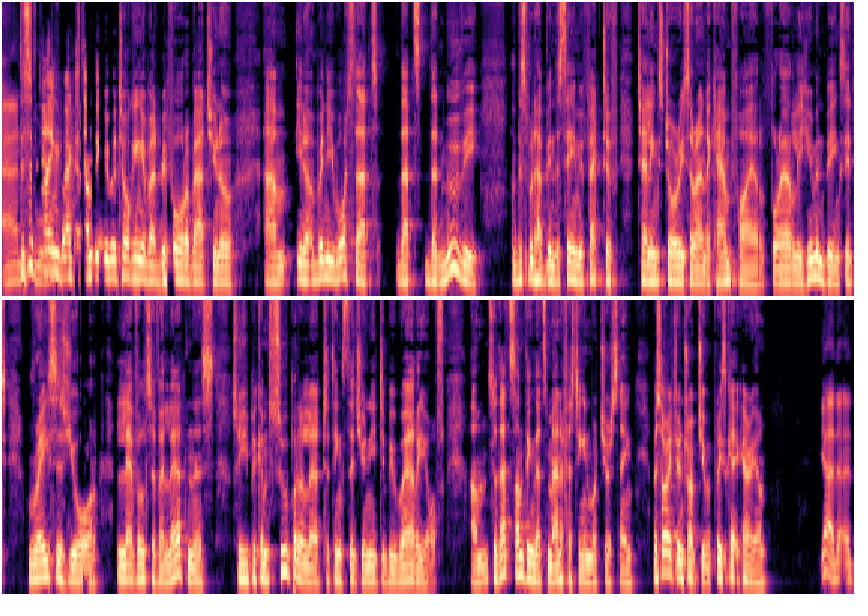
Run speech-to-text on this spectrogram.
And this is tying back to something we were talking about before about you know um, you know when you watch that that that movie this would have been the same effect of telling stories around a campfire for early human beings it raises your levels of alertness so you become super alert to things that you need to be wary of um, so that's something that's manifesting in what you're saying but sorry to interrupt you but please carry on yeah, th-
